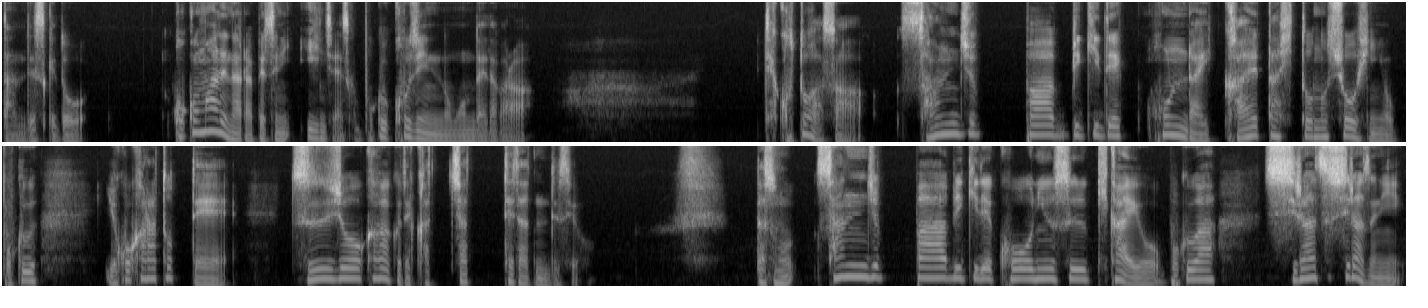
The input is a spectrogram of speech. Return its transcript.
たんですけど、ここまでなら別にいいんじゃないですか。僕個人の問題だから。ってことはさ、30%引きで本来買えた人の商品を僕横から取って通常価格で買っちゃってたんですよ。だその30%引きで購入する機会を僕は知らず知らずに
